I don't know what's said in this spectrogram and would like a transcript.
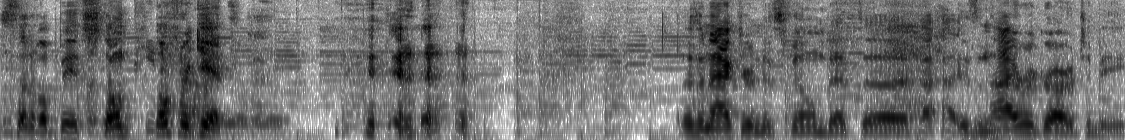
Son of a bitch. Don't don't forget. Gallery over there. There's an actor in this film that uh, is in high regard to me.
